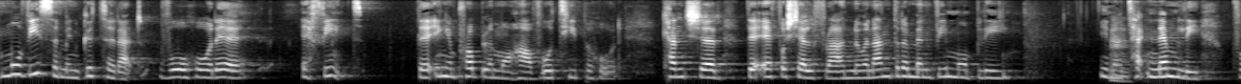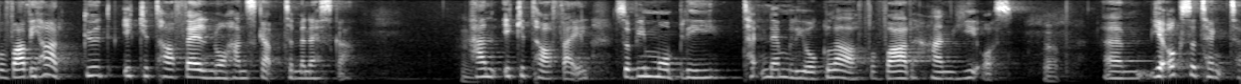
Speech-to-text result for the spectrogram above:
må vise mine gutter at vår hår er, er fint. Det er ingen problem å ha vår type hår. Kanskje det er forskjell fra noen andre, men vi må bli you know, mm. takknemlige for hva vi har. Gud ikke tar feil når han skapte mennesker. Mm. Han ikke tar feil. Så vi må bli takknemlige og glad for hva han gir oss. Ja. Um, jeg også tenkte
